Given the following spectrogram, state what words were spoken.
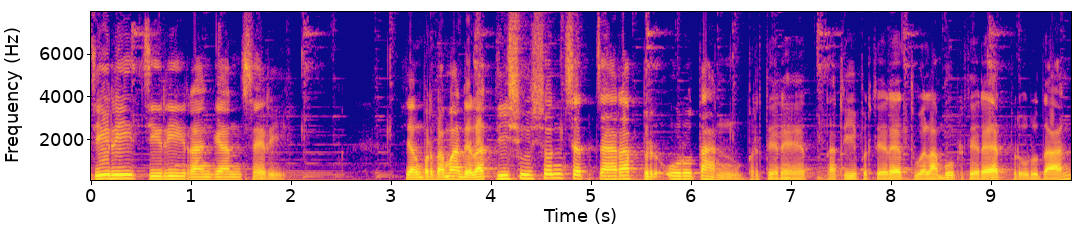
ciri-ciri rangkaian seri yang pertama adalah disusun secara berurutan, berderet. Tadi berderet, dua lampu berderet, berurutan.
